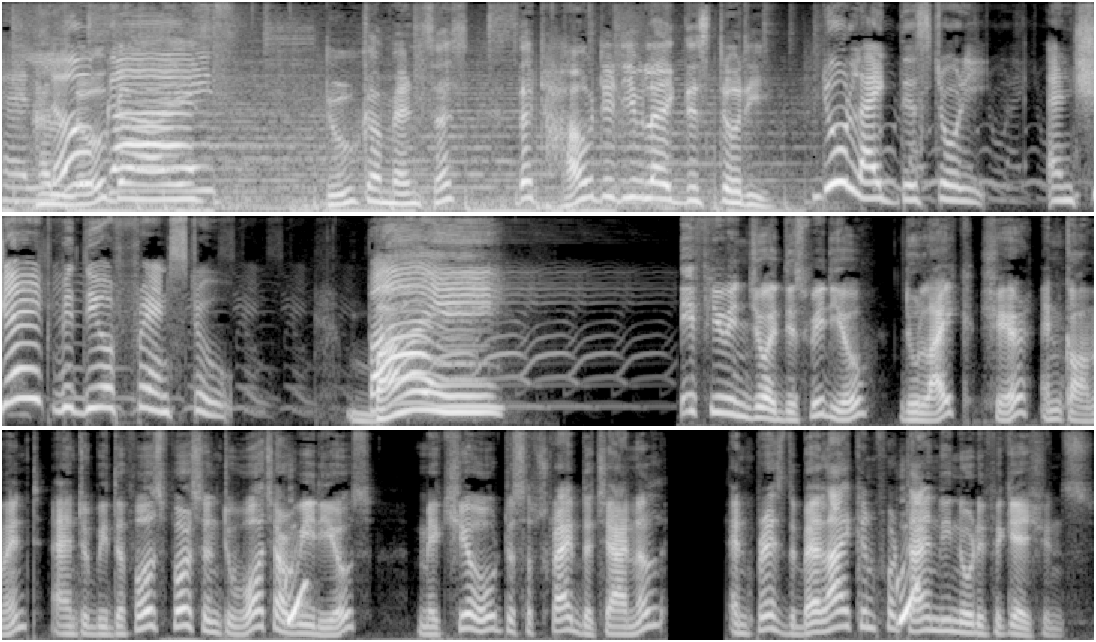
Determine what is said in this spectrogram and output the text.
Hello, Hello, guys. guys. Do comment us that how did you like this story? Do like this story and share it with your friends too. Bye. If you enjoyed this video, do like, share and comment and to be the first person to watch our videos, make sure to subscribe the channel and press the bell icon for timely notifications.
